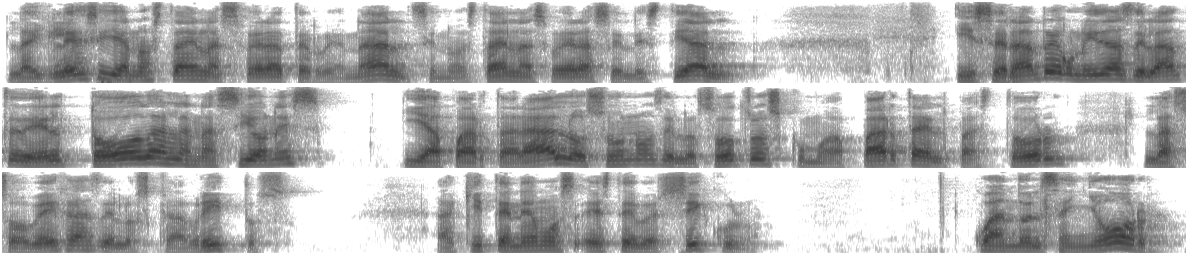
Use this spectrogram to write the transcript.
La iglesia ya no está en la esfera terrenal, sino está en la esfera celestial. Y serán reunidas delante de él todas las naciones y apartará los unos de los otros como aparta el pastor las ovejas de los cabritos. Aquí tenemos este versículo. Cuando el Señor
